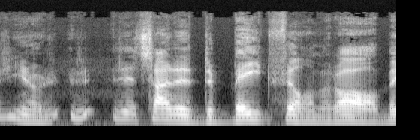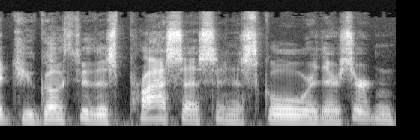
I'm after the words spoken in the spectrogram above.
you know, it's not a debate film at all, but you go through this process in a school where there are certain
